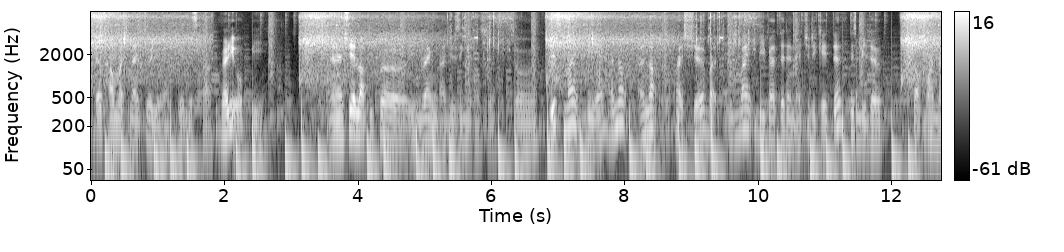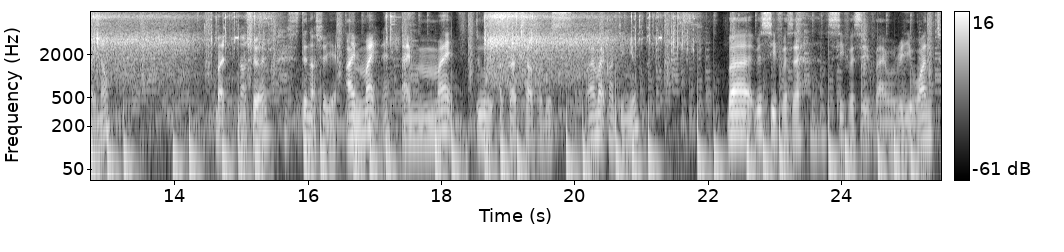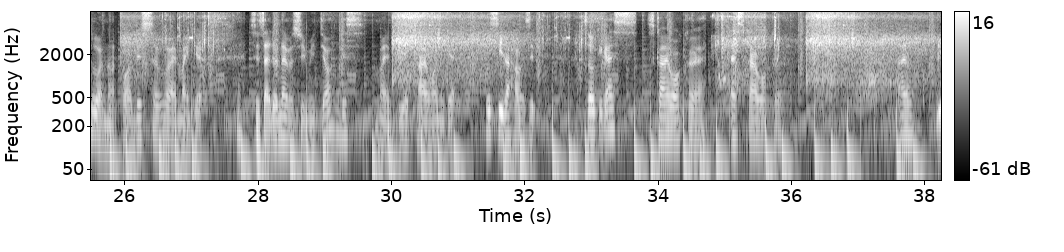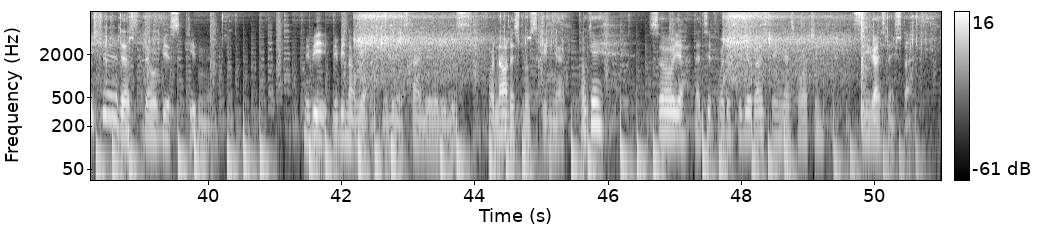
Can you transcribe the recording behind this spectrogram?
That's how much nitro you have with this car. Very OP. And I see a lot of people in rank are using it also. So this might be, eh, I'm not, I'm not quite sure, but it might be better than Adjudicator. This will be the top one right now but not sure eh? still not sure yet I might eh? I might do a gacha for this I might continue. But we'll see first eh? see first if I really want to or not. For this server I might get since I don't have a Swift Meteor this might be a car I want to get. We'll see lah how is it? So okay guys. Skywalker eh? S Skywalker. I'm pretty sure there's there will be a skin eh? maybe maybe not yet. Maybe next time they will release. For now there's no skin yet. Okay so yeah that's it for this video guys. Thank you guys for watching. See you guys next time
